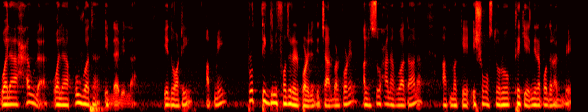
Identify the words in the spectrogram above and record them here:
ওয়ালা হাউলা ওয়ালা কুওয়াতা ইল্লা বিল্লাহ। এই দোয়াটি আপনি প্রত্যেক দিন ফজরের পরে যদি চারবার পড়েন, আল্লাহ সুবহানা হুয়া তাআলা আপনাকে এই সমস্ত রোগ থেকে নিরাপদে রাখবে,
